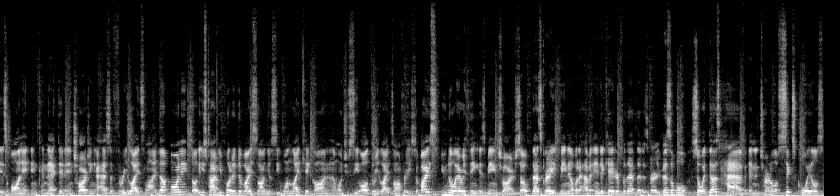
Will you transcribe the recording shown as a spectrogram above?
is on it and connected and charging. It has the three lights lined up on it. So each time you put a device on, you'll see one light kick on. And then once you see all three lights on for each device, you know everything is being charged. So that's great, being able to have an indicator for that that is very visible. So it does have an internal of six coils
